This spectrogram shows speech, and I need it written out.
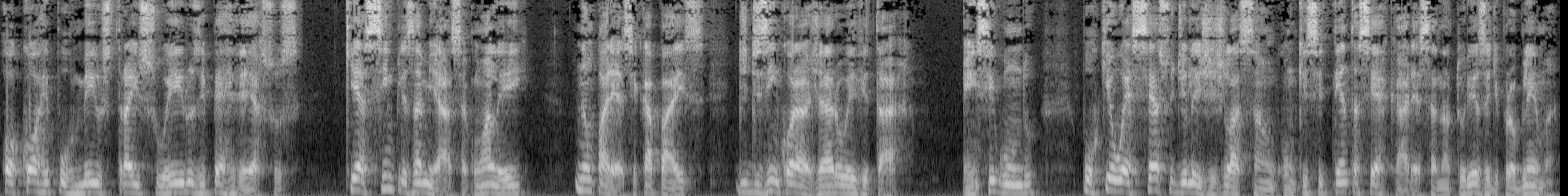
ocorre por meios traiçoeiros e perversos, que a simples ameaça com a lei não parece capaz de desencorajar ou evitar. Em segundo, porque o excesso de legislação com que se tenta cercar essa natureza de problema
